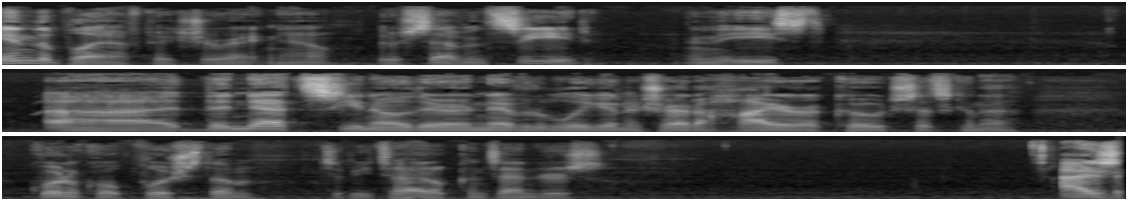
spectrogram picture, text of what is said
in the playoff picture right now. They're seventh seed in the East. Uh, the Nets, you know, they're inevitably going to try to hire a coach that's going to quote unquote push them to be title contenders. I just,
